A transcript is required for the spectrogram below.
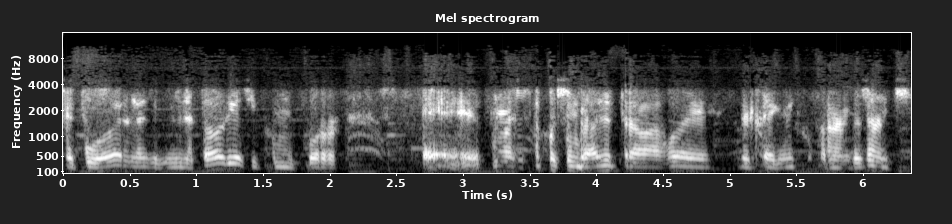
se pudo ver en las eliminatorias y como por eh, como acostumbrado al trabajo de- del técnico Fernando Sánchez.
